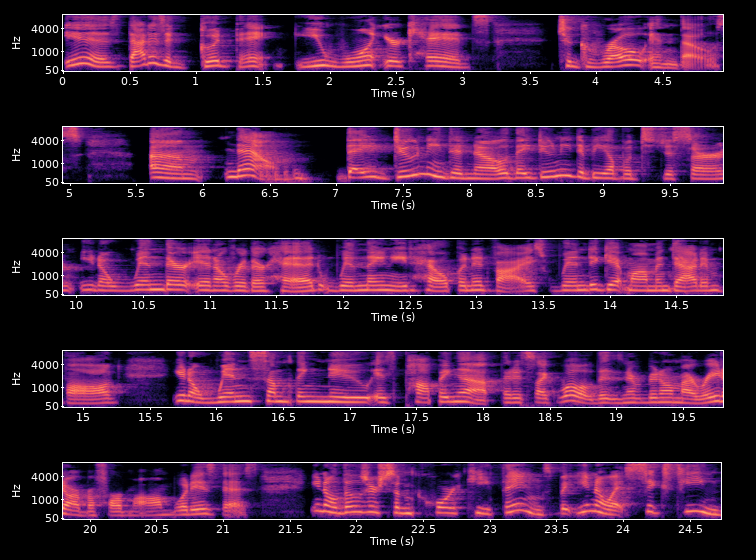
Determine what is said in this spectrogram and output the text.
is that is a good thing. You want your kids to grow in those. Um, now, they do need to know, they do need to be able to discern, you know, when they're in over their head, when they need help and advice, when to get mom and dad involved, you know, when something new is popping up that it's like, whoa, that's never been on my radar before, mom. What is this? You know, those are some core key things. But, you know, at 16,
